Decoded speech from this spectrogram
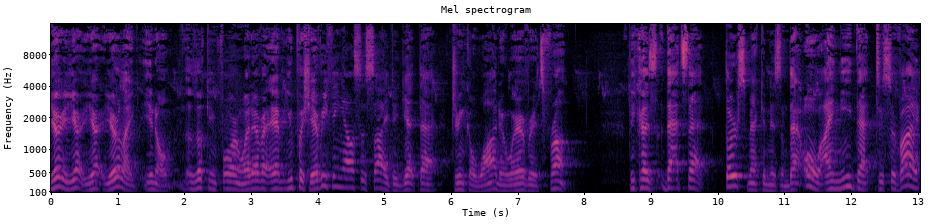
You're, you're, you're, you're like, you know, looking for and whatever. And you push everything else aside to get that drink of water wherever it's from. Because that's that thirst mechanism that, oh, I need that to survive.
